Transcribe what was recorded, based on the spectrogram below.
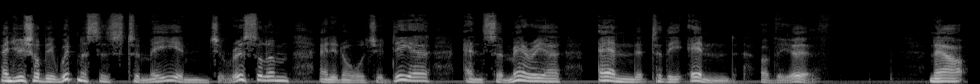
and you shall be witnesses to me in Jerusalem and in all Judea and Samaria and to the end of the earth. Now,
